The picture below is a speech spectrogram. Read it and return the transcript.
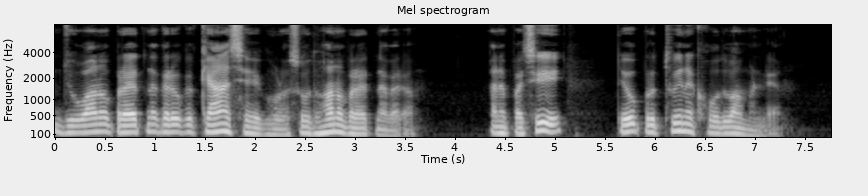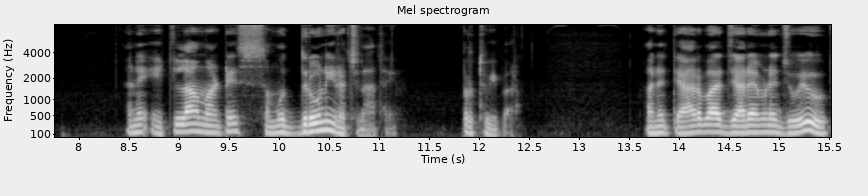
જોવાનો પ્રયત્ન કર્યો કે ક્યાં છે ઘોડો? શોધવાનો પ્રયત્ન કર્યો. અને પછી તેઓ પૃથ્વીને ખોદવા માંડ્યા. અને એટલા માટે સમુદ્રોની રચના થઈ પૃથ્વી પર. અને ત્યારબાદ જ્યારે એમણે જોયું,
